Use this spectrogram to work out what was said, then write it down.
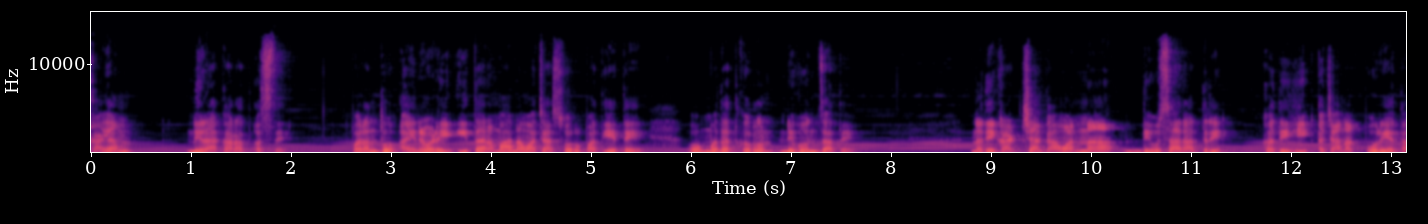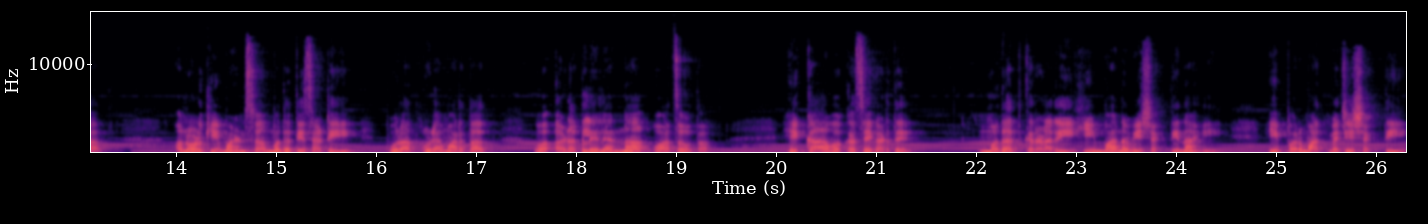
कायम निराकारात असते. परंतु ऐनवेळी इतर मानवाच्या स्वरूपात येते व मदत करून निघून जाते. नदीकाठच्या गावांना दिवसा रात्री कधीही अचानक पूर येतात. अनोळखी माणसं मदतीसाठी पुरात उड्या मारतात व अडकलेल्यांना वाचवतात. हे का व कसे घडते? मदत करणारी ही मानवी शक्ती नाही ही परमात्म्याची शक्ती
